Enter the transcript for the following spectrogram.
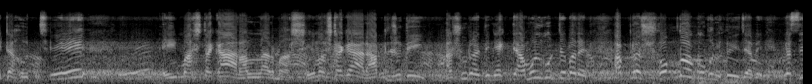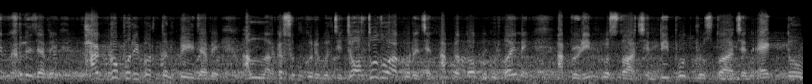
এটা হচ্ছে এই মাসটা কার? আল্লাহর মাস। এই মাসটা কার? আপনি যদি আশুরার দিন একটা আমল করতে পারেন, আপনার স্বপ্ন কবুল হয়ে যাবে, নসিব খুলে যাবে, ভাগ্য পরিবর্তন হয়ে যাবে। আল্লাহর কাসম করে বলছি, যত দোয়া করেছেন, আপনার দোয়া কবুল হয়নি আপনি ঋণগ্রস্ত আছেন, বিপদগ্রস্ত আছেন, একদম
